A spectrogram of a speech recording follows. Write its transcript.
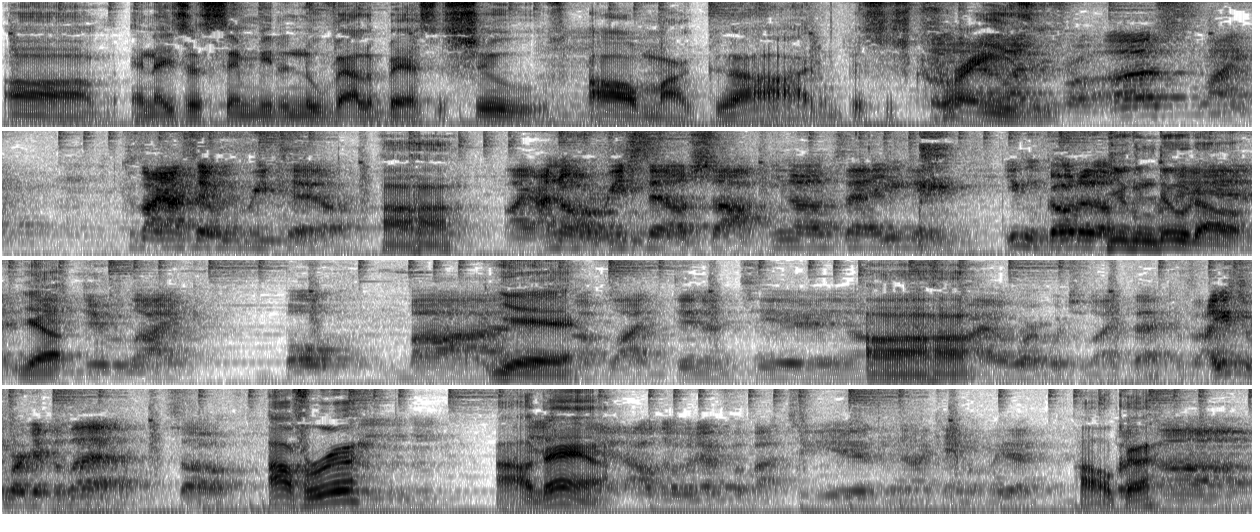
um, and they just sent me the new Valabasas shoes. Oh my god, this is So, Like crazy. for us, like, cause like I said, we retail. Uh huh. Like I know a resale shop. You know what I'm saying? You can you can go to those You can do those, yep. Do like bulk buy Yeah. of like denim tier. You know, Uh-huh. I work with you like that because I used to work at the lab. So Oh, for real? Oh damn. yeah, I was over there for about two years and then I came over here. Oh, okay. But, um,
